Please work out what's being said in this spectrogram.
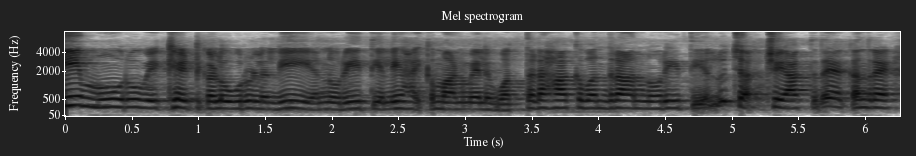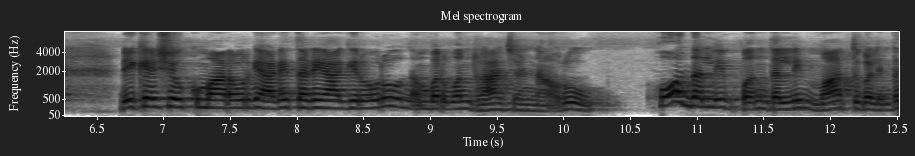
ಈ ಮೂರು ವಿಕೆಟ್ಗಳು ಉರುಳಲಿ ಅನ್ನೋ ರೀತಿಯಲ್ಲಿ ಹೈಕಮಾಂಡ್ ಮೇಲೆ ಒತ್ತಡ ಹಾಕಬಂದ್ರ ಅನ್ನೋ ರೀತಿಯಲ್ಲೂ ಚರ್ಚೆ ಆಗ್ತದೆ. ಯಾಕಂದರೆ ಡಿ ಕೆ ಶಿವಕುಮಾರ್ ಅವ್ರಿಗೆ ಅಡೆತಡೆ ಆಗಿರೋರು ನಂಬರ್ ಒನ್ ರಾಜಣ್ಣ ಅವರು. ಹೋದಲ್ಲಿ ಬಂದಲ್ಲಿ ಮಾತುಗಳಿಂದ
